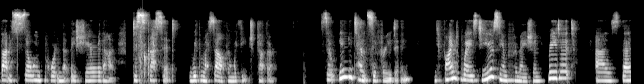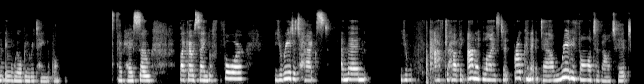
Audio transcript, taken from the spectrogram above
that is so important that they share that, discuss it with myself and with each other. So, intensive reading, you find ways to use the information, read it, as then it will be retainable. Okay, so like I was saying before, you read a text and then you after having analyzed it broken it down really thought about it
